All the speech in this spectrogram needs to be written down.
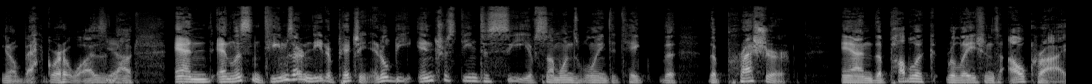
you know back where it was Yeah. now and and listen teams are in need of pitching. It'll be interesting to see if someone's willing to take the the pressure and the public relations outcry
